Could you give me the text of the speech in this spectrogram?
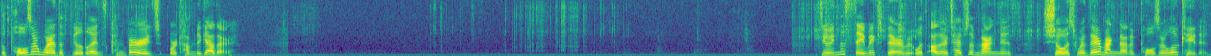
The poles are where the field lines converge or come together. Doing the same experiment with other types of magnets show us where their magnetic poles are located.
